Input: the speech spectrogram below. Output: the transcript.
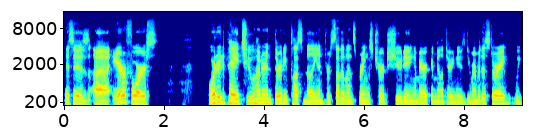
This is uh Air Force ordered to pay 230 plus million for Sutherland Springs church shooting. American Military News. Do you remember this story? We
